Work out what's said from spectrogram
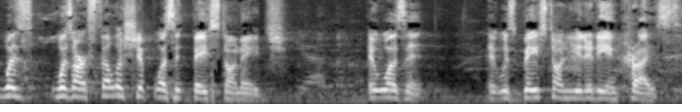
was was our fellowship wasn't based on age. Yeah. It wasn't. It was based on unity in Christ.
